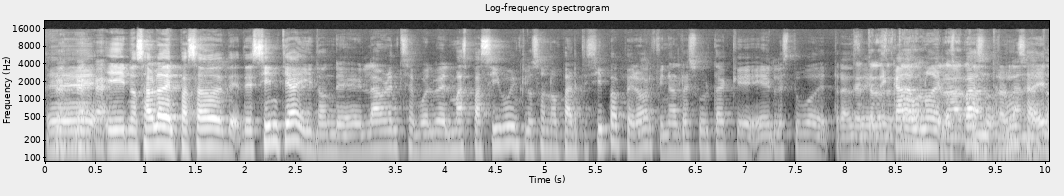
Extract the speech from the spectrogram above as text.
Eh, y nos habla del pasado de, de Cynthia y donde Laurent se vuelve el más pasivo, incluso no participa, pero al final resulta que él estuvo detrás, de- Detrás de, de cada todo, uno de claro. los pasos. ¿no? O sea, él,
